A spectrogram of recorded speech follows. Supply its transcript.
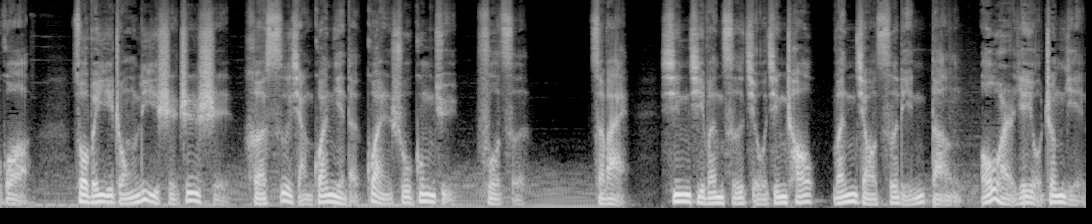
过，作为一种历史知识和思想观念的灌输工具，副词。此外，新纪文词《九经钞》《文教词林》等偶尔也有征引《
